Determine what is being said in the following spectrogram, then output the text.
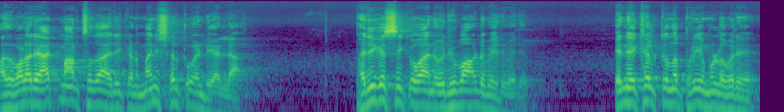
അത് വളരെ ആത്മാർത്ഥത ആയിരിക്കണം മനുഷ്യർക്ക് വേണ്ടിയല്ല. പരിഹസിക്കുവാൻ ഒരുപാട് പേര് വരും. എന്നെ കേൾക്കുന്ന പ്രിയമുള്ളവരെ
